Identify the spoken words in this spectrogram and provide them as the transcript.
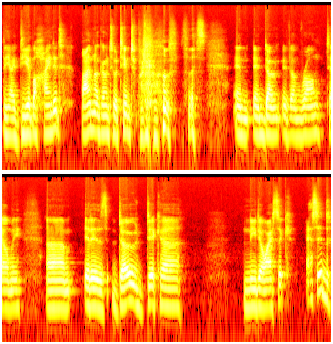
the idea behind it. I'm not going to attempt to pronounce this, and and don't if I'm wrong, tell me. Um, it is dodeca nidoic acid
